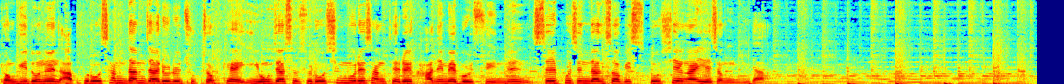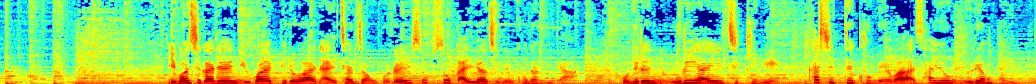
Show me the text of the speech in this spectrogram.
경기도는 앞으로 상담 자료를 축적해 이용자 스스로 식물의 상태를 가늠해 볼 수 있는 셀프 진단 서비스도 시행할 예정입니다. 이번 시간은 육아에 필요한 알찬 정보를 쏙쏙 알려주는 코너입니다. 오늘은 우리 아이 지킴이 카시트 구매와 사용 요령편입니다.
